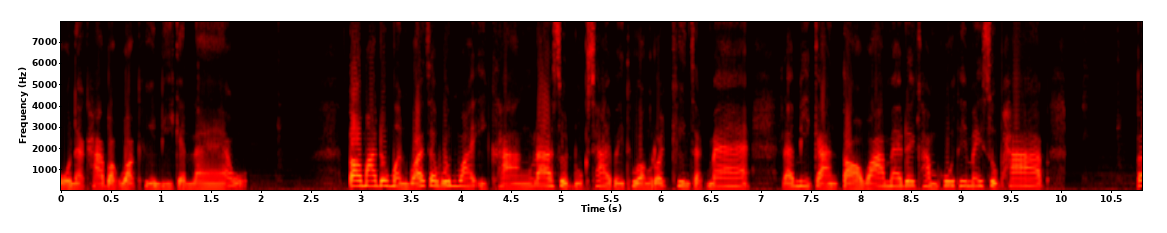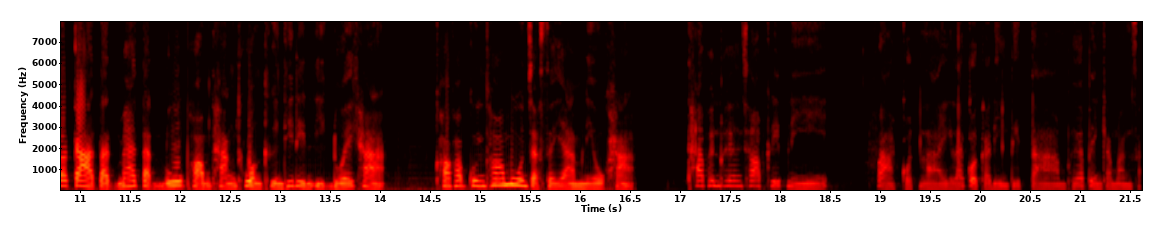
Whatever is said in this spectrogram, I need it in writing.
ว์นะคะ บอกว่าคืนดีกันแล้วต่อมาดูเหมือนว่าจะวุ่นวายอีกครั้ง ล่าสุดลูกชายไปทวงรถคืนจากแม่ และมีการต่อว่าแม่ด้วยคำพูดที่ไม่สุภาพ ประกาศตัดแม่ตัดลูกพร้อมทั้งทวงคืนที่ดินอีกด้วยค่ะ ขอขอบคุณข้อมูลจากสยามนิวค่ะ ถ้าเพื่อนๆชอบคลิปนี้ ฝากกดไลค์และกดกระดิ่งติดตาม เพื่อเป็นกำลังใจ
